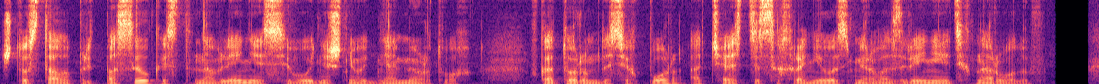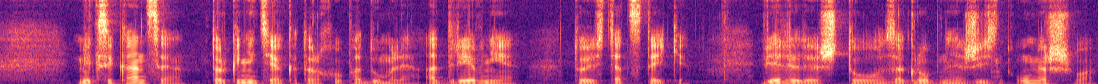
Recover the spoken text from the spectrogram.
что стало предпосылкой становления сегодняшнего Дня мертвых, в котором до сих пор отчасти сохранилось мировоззрение этих народов. Мексиканцы, только не те, о которых вы подумали, а древние, то есть ацтеки, верили, что загробная жизнь умершего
